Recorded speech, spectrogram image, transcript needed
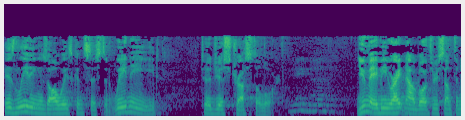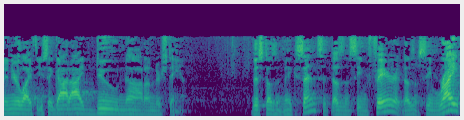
His leading is always consistent. We need to just trust the Lord. You may be right now going through something in your life that you say, God, I do not understand. This doesn't make sense. It doesn't seem fair. It doesn't seem right.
